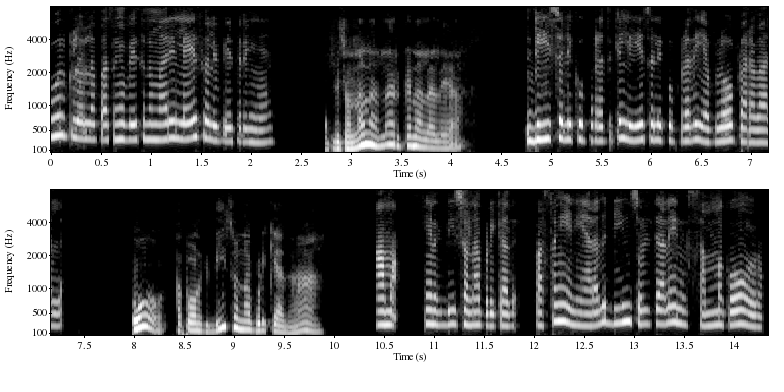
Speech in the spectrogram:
ஊருக்குள்ள உள்ள பசங்க பேசுன மாதிரி லே சொல்லி பேசுறீங்க. அப்படி சொன்னா நல்லா இருக்க நல்லா இல்லையா? டி சொல்லி கூப்பிடுறதுக்கு லே சொல்லி கூப்பிடுறது எவ்வளவோ பரவாயில்ல. ஓ அப்போ உனக்கு டி சொன்னா பிடிக்காதா? எனக்கு டி சொன்னா பிடிக்காது. பசங்க என்னை யாராவது டீன்னு சொல்லிட்டாலே எனக்கு செம்ம கோவம் வரும்.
